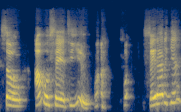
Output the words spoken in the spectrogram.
So I'm gonna say it to you. What, what, say that again.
